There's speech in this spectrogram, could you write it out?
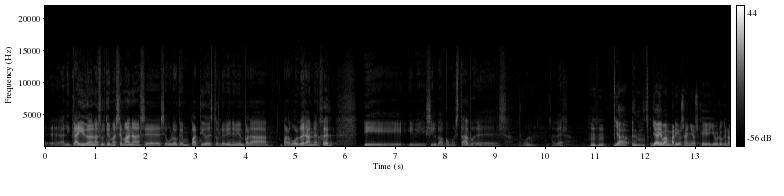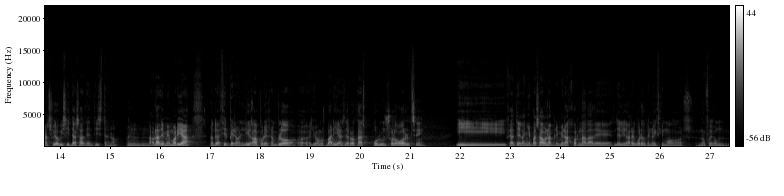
eh, alicaído en las últimas semanas. eh, seguro que un partido de estos le viene bien para, para volver a emerger. Y, y Silva, como está, pues, pues bueno, a ver. Ujú. Ya, El- ya llevan varios años que yo creo que no han sido visitas al dentista, ¿no? Ahora de memoria, no te voy a decir, pero en Liga, por ejemplo, eh, llevamos varias derrotas por un solo gol. Sí. Y fíjate, el año pasado, en la primera jornada de, de Liga, recuerdo que no hicimos, no fue un,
